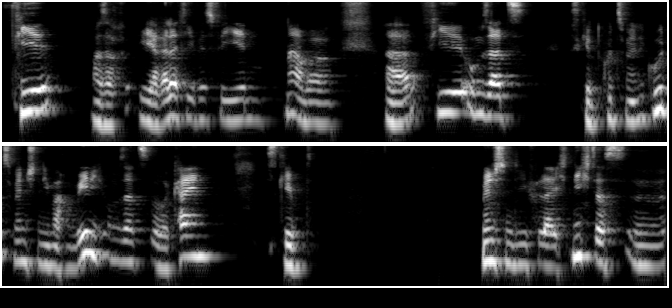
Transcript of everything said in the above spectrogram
viel, was auch eher relativ ist für jeden, na, aber äh, viel Umsatz. Es gibt Gutsmenschen, die machen wenig Umsatz oder keinen. Es gibt Menschen, die vielleicht nicht das äh,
